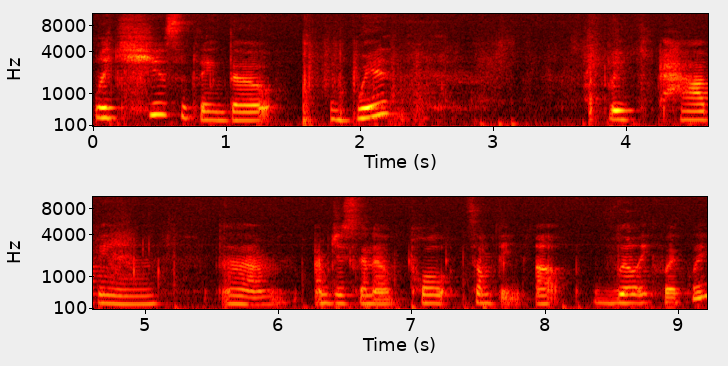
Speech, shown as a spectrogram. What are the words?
like here's the thing though, with like having um, I'm just gonna pull something up really quickly.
